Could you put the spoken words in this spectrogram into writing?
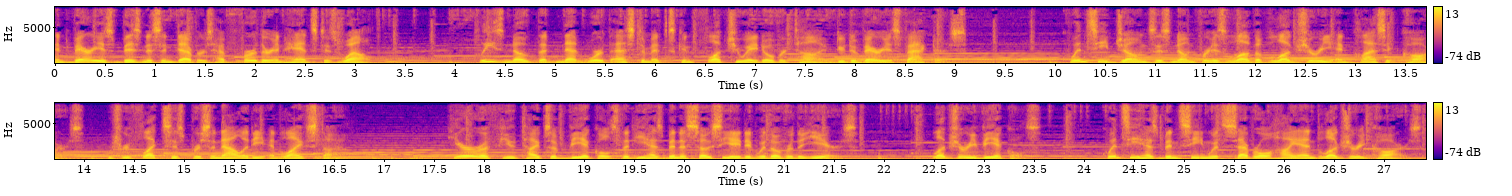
and various business endeavors have further enhanced his wealth. Please note that net worth estimates can fluctuate over time due to various factors. Quincy Jones is known for his love of luxury and classic cars, which reflects his personality and lifestyle. Here are a few types of vehicles that he has been associated with over the years. Luxury vehicles. Quincy has been seen with several high-end luxury cars,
